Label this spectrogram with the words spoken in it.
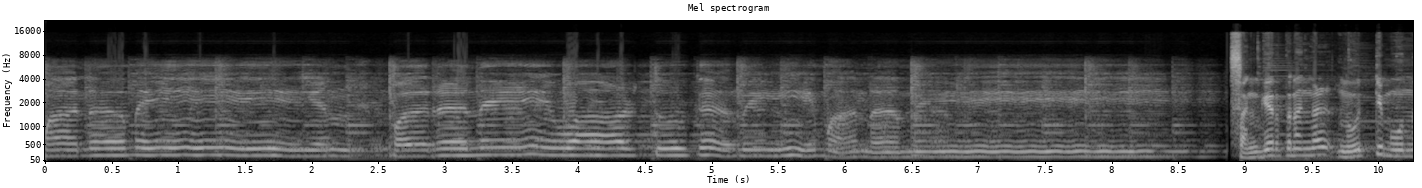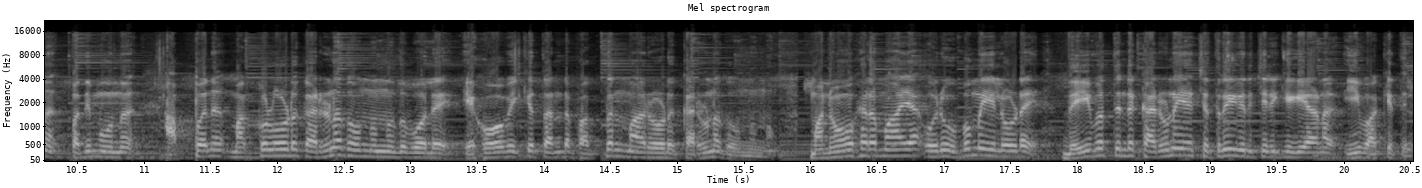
മനമേയൻ പരനെ വാഴ്ത്തുക നീ മനമേ. സങ്കീർത്തനങ്ങൾ നൂറ്റിമൂന്ന് പതിമൂന്ന്. അപ്പന് മക്കളോട് കരുണ തോന്നുന്നത് പോലെ യഹോവയ്ക്ക് തന്റെ ഭക്തന്മാരോട് കരുണ തോന്നുന്നു. മനോഹരമായ ഒരു ഉപമയിലൂടെ ദൈവത്തിന്റെ കരുണയെ ചിത്രീകരിച്ചിരിക്കുകയാണ് ഈ വാക്യത്തിൽ.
